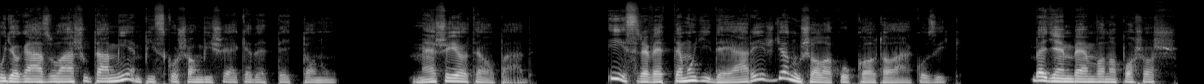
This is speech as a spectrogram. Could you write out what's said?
hogy a gázolás után milyen piszkosan viselkedett egy tanú. Mesélte apád. Észrevettem, hogy ide jár, és gyanús alakokkal találkozik. Begyenben van a pasas.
